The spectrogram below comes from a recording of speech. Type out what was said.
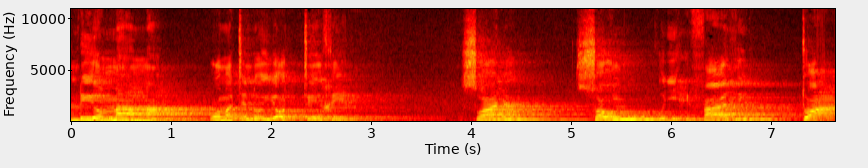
ndiyo mama wa matendo yote ya kheri. Swala, saum, kujihifadhi, twaa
